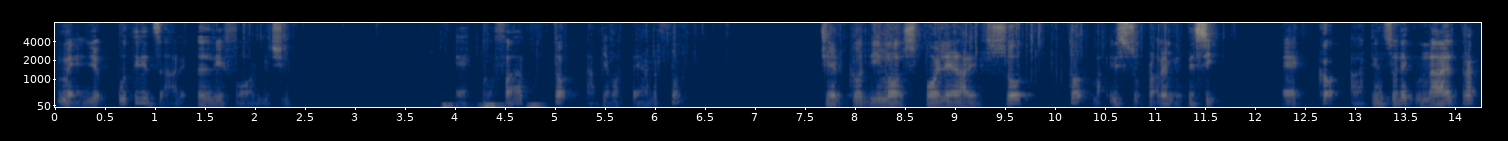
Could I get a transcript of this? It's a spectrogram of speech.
meglio utilizzare le forbici. Ecco fatto abbiamo aperto cerco di non spoilerare il sotto ma il sopra ovviamente sì ecco attenzione un'altra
